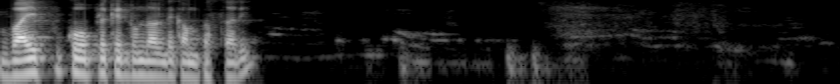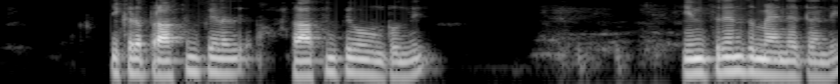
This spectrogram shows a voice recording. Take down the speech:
వైఫ్ కోప్లికెంట్ ఉండాలంటే కంపల్సరీ. ఇక్కడ ప్రాసింపినది అనేది ఉంటుంది. ఇన్సూరెన్స్ మ్యాండేట్ అండి.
